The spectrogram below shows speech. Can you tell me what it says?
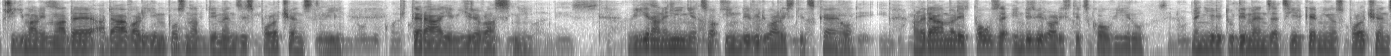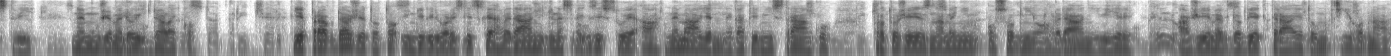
přijímali mladé a dávali jim poznat dimenzi společenství, která je víře vlastní. Víra není něco individualistického. Hledáme-li pouze individualistickou víru, není-li tu dimenze církevního společenství, nemůžeme dojít daleko. Je pravda, že toto individualistické hledání dnes existuje a nemá jen negativní stránku, protože je znamením osobního hledání víry a žijeme v době, která je tomu příhodná.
